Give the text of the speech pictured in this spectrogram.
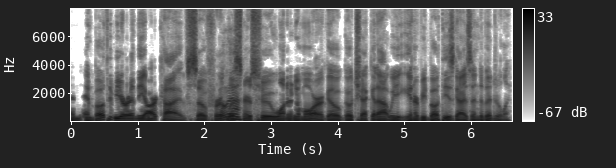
and and both of you are in the archives. So for Oh, yeah. listeners who want to know more, go go check it out. We interviewed both these guys individually.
